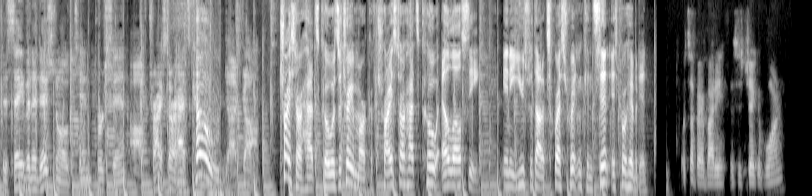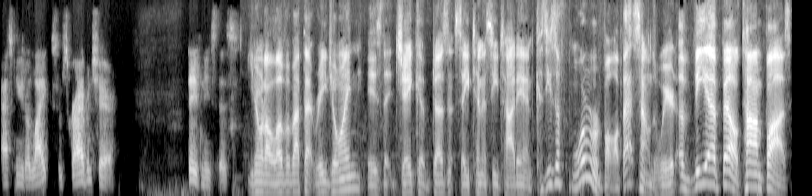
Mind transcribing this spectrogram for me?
to save an additional 10% off. TriStarHatsCo.com. TriStar Hats Co. is a trademark of TriStar Hats Co. LLC. Any use without express written consent is prohibited. What's up, everybody? This is Jacob Warren asking you to like, subscribe, and share. Dave needs this. You know what I love about that rejoin is that Jacob doesn't say Tennessee tight end because he's a former Vol. That sounds weird. A VFL, Tom Foz.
